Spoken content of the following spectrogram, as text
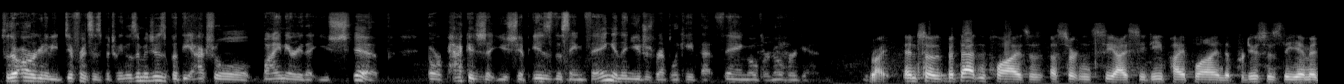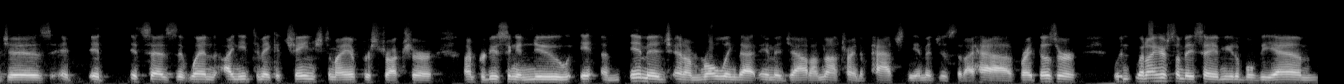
So there are going to be differences between those images, but the actual binary that you ship or package that you ship is the same thing, and then you just replicate that thing over and over again. Right, and so, but that implies a, a certain CI/CD pipeline that produces the images. It it it says that when I need to make a change to my infrastructure, I'm producing a new I- um, image and I'm rolling that image out. I'm not trying to patch the images that I have, right? Those are, when, when I hear somebody say immutable VM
